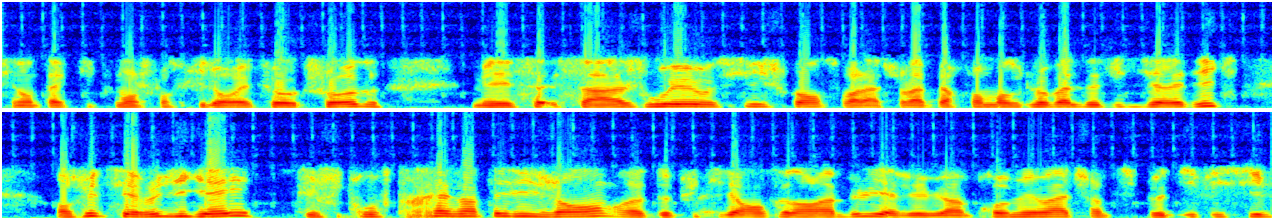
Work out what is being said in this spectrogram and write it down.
sinon tactiquement, je pense qu'il aurait fait autre chose. Mais ça, a joué aussi, je pense, voilà, sur la performance globale de Didier Reddick. Ensuite, c'est Rudy Gay, que je trouve très intelligent. Euh, depuis qu'il est rentré dans la bulle, il y avait eu un premier match un petit peu difficile,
